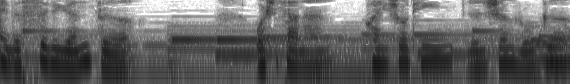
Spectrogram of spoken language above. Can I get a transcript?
爱的四个原则。我是小南，欢迎收听《人生如歌》。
